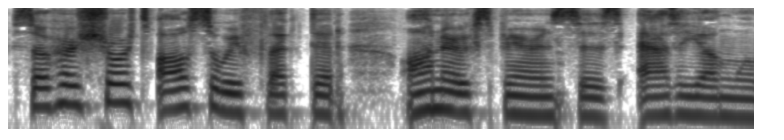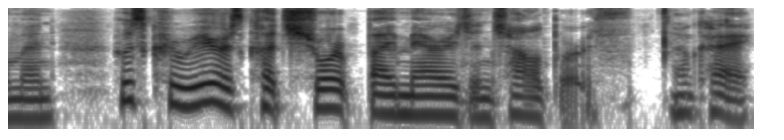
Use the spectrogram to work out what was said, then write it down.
So her shorts also reflected on her experiences as a young woman whose career is cut short by marriage and childbirth. Okay.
